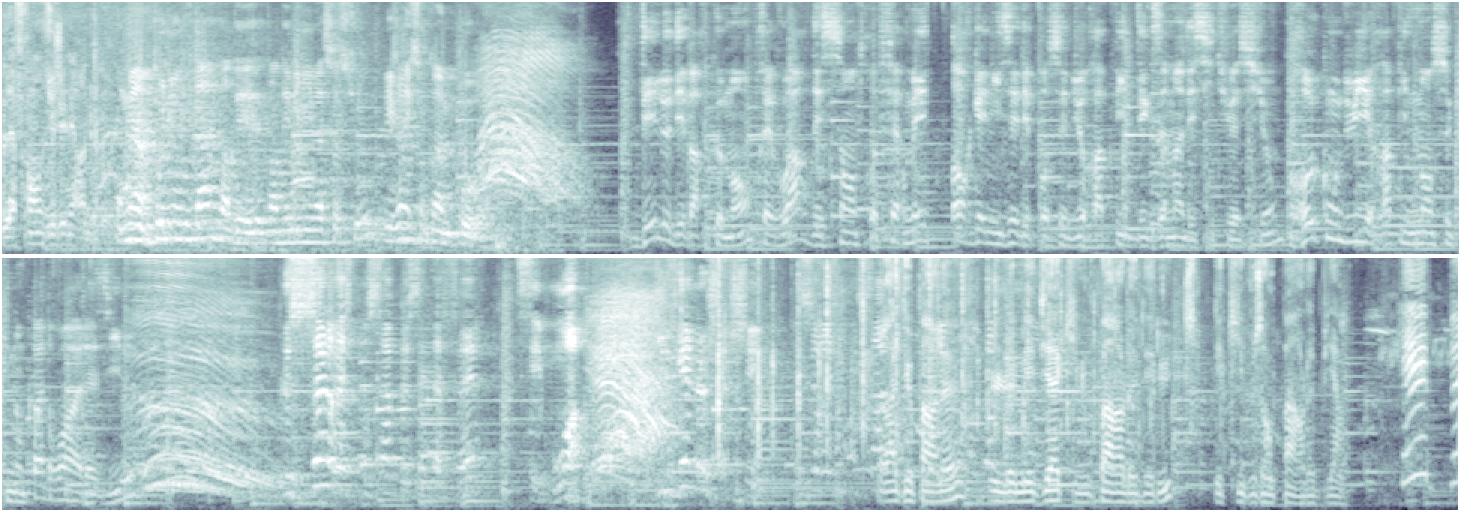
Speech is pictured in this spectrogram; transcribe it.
La France du général de Gaulle. On met un pognon de dingue dans des, dans des minima sociaux, les gens ils sont quand même pauvres. Dès le débarquement, prévoir des centres fermés, organiser des procédures rapides d'examen des situations, reconduire rapidement ceux qui n'ont pas droit à l'asile. Le seul responsable de cette affaire, c'est moi. Qu'ils viennent le chercher. Et ce responsable. Radio Parleur, le média qui vous parle des luttes et qui vous en parle bien. Eh ben,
